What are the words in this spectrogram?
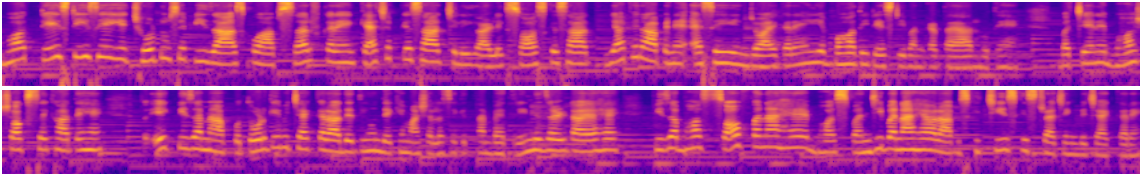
बहुत टेस्टी से ये छोटू से पिज़्ज़ाज को आप सर्व करें केचप के साथ चिली गार्लिक सॉस के साथ, या फिर आप इन्हें ऐसे ही इंजॉय करें, ये बहुत ही टेस्टी बनकर तैयार होते हैं। बच्चे इन्हें बहुत शौक से खाते हैं। तो एक पिज़्ज़ा मैं आपको तोड़ के भी चेक करा देती हूँ। देखें माशाल्लाह से कितना बेहतरीन रिज़ल्ट आया है। पिज़्ज़ा बहुत सॉफ्ट बना है, बहुत स्पंजी बना है और आप इसकी चीज़ की स्ट्रेचिंग भी चेक करें।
